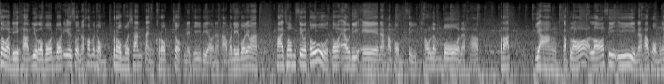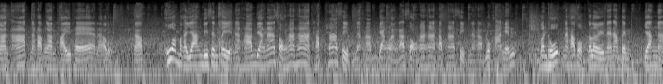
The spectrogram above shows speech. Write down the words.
สวัสดีครับ อยู่กับโบ๊ทโบ๊ทอีสุนครปฐมโปรโมชั่นแต่งครบจบในที่เดียวนะครับ วันนี้โบ๊ทได้มาพาชมซิลตู้ตัว LDA นะครับผมสีเทาลัมโบนะครับ รัดยางกับล้อ ล้อ CE นะครับผมงานอาร์ตนะครับ งานไทยแท้นะครับผมนะครับพ่วมากับยางดีเซนเตนะครับยางหน้า 255ทับ50 นะครับยางหลังก็ 255ทับ50 นะครับ ลูกค้าเน้นบรรทุกนะครับผมก็เลยแนะนำเป็นยางหนา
